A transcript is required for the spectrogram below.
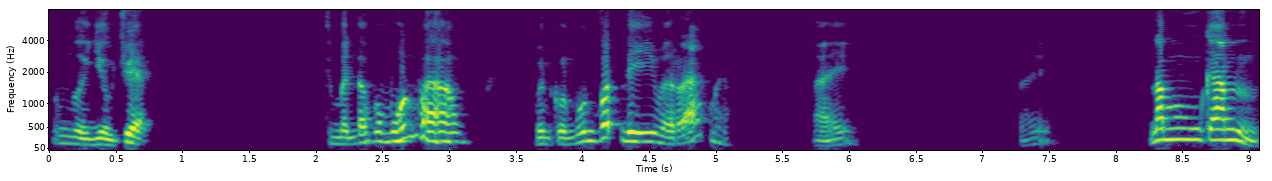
con người nhiều chuyện. Thì mình đâu có muốn phải không? Mình còn muốn vất đi mà rác mà. Đấy. Đấy. Năm căn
